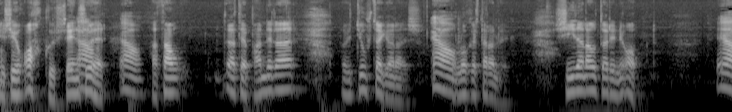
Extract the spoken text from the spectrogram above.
Ég sé okkur, segjum svo er, Já, að þá, þetta er panniraðar og við djústekjum aðeins og lokast þar alveg. Síðan láta það inn í opn. já,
